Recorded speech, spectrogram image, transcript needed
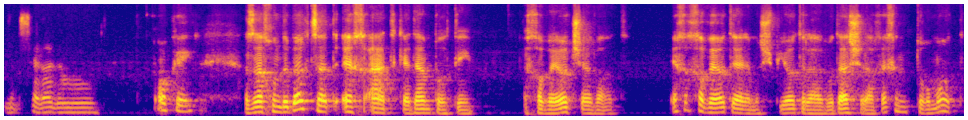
זה בסדר גמור. אוקיי. אז אנחנו נדבר קצת איך את, כאדם פרטי, החוויות שעברת, איך החוויות האלה משפיעות על העבודה שלך, איך הן תורמות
